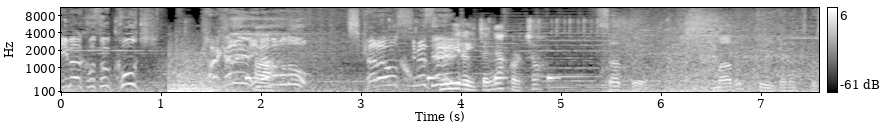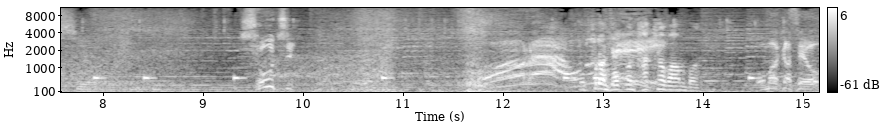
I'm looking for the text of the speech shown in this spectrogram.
今こそ好機かかれ皆の者力を示せ 경기력 있잖냐? 그렇죠 さて惑っていただくとしよ承知ほらおの 버프랑 のけ 버프는 다 켜봐 한번 お任せを 悪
